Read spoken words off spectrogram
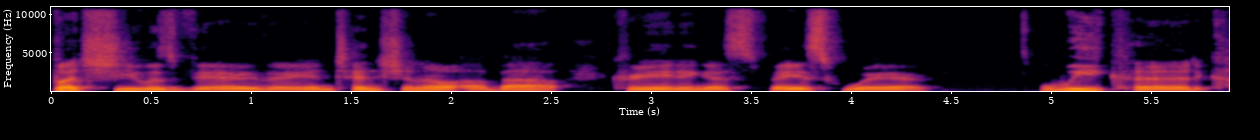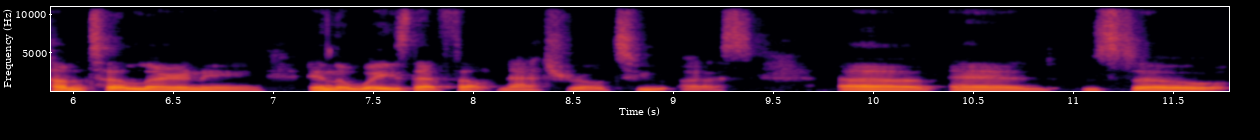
but she was very, very intentional about creating a space where we could come to learning in the ways that felt natural to us. Uh, and so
